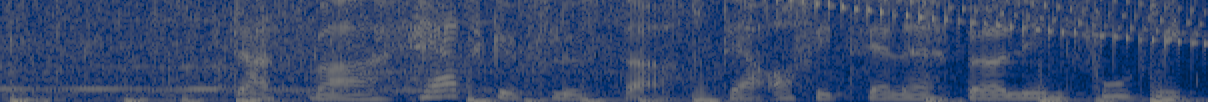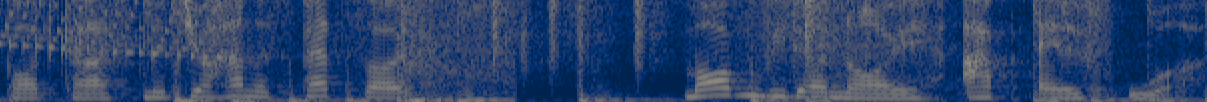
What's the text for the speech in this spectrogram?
Das war Herdgeflüster, der offizielle Berlin Food Week Podcast mit Johannes Petzold. Morgen wieder neu ab 11 Uhr.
